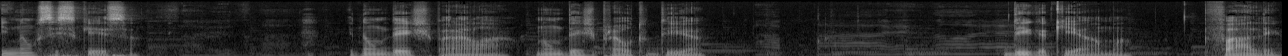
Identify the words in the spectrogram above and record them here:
e não se esqueça. E não deixe para lá, não deixe para outro dia. Diga que ama. Fale.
